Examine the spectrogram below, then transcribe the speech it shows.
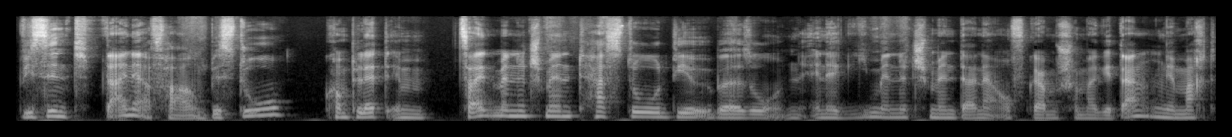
Wie sind deine Erfahrungen? Bist du komplett im Zeitmanagement? Hast du dir über so ein Energiemanagement deiner Aufgaben schon mal Gedanken gemacht?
